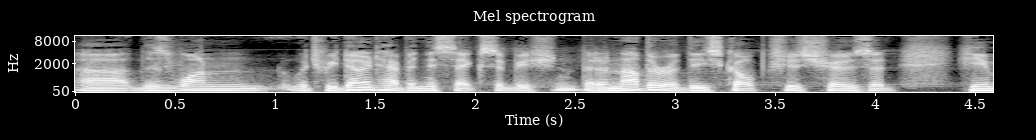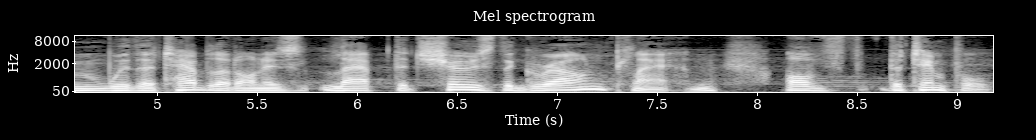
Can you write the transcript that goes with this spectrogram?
uh, there's one which we don't have in this exhibition, but another of these sculptures shows it, him with a tablet on his lap that shows the ground plan of the temple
